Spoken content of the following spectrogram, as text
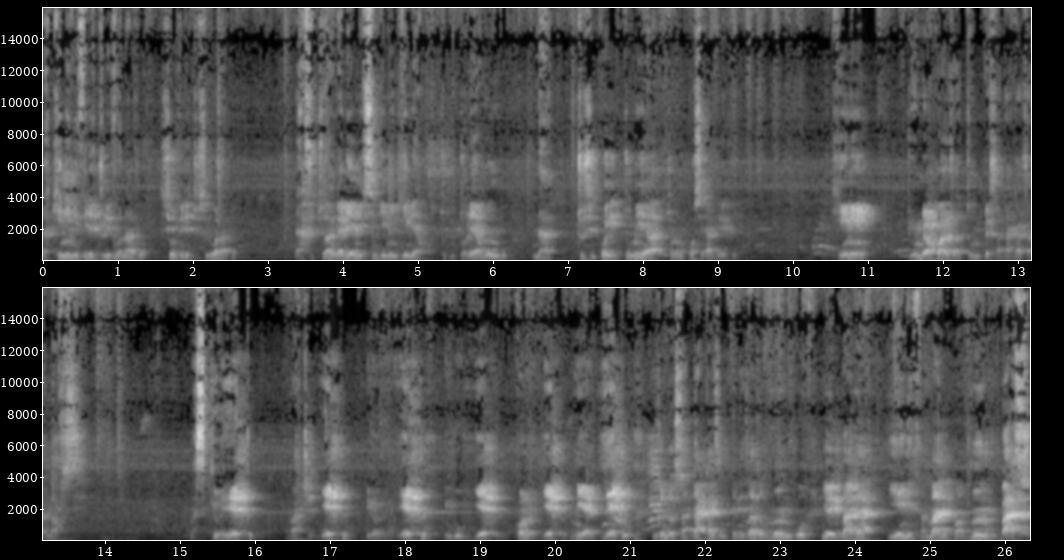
lakini ni vile tulivyo navyo, sio vile tusivyo navyo. Na tuangalie misingi mingine ya kumtolea Mungu na tusipoitumia tunamkosea vile vile. Lakini jumbe wa kwanza tumpe sadaka za nafsi. Masikio yetu, macho yetu, mioyo yetu, miguu yetu, mikono yetu, nia zetu, hizo ndio sadaka zimpendezazo Mungu, ndio ibada yenye thamani kwa Mungu. Basi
